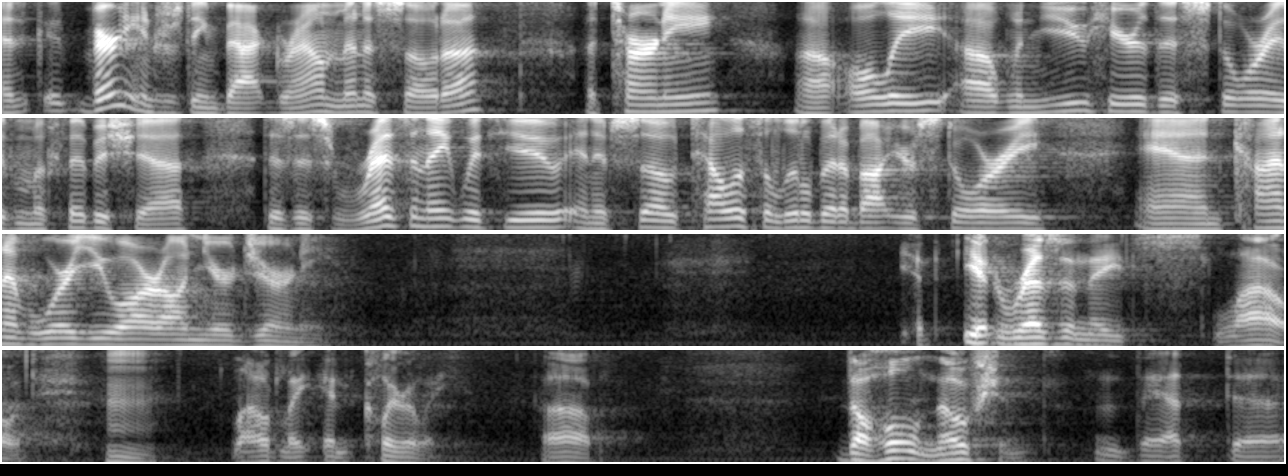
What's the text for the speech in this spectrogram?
a very interesting background, Minnesota, attorney, uh, Oli, uh, when you hear this story of Mephibosheth, does this resonate with you? And if so, tell us a little bit about your story and kind of where you are on your journey. It, it resonates loud, loudly and clearly. Uh, the whole notion that uh,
